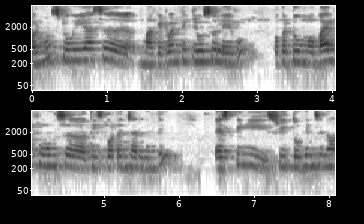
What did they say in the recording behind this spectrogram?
ఆల్మోస్ట్ టూ ఇయర్స్ uh, మాకు ఎటువంటి క్లూస్ లేవు. ఒక టూ మొబైల్ ఫోన్స్ uh, తీసుకోవటం జరిగింది. SP Shri Tuhin Sinha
